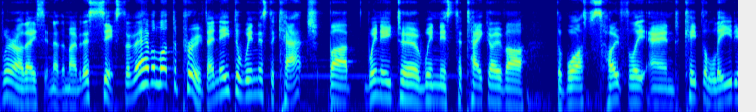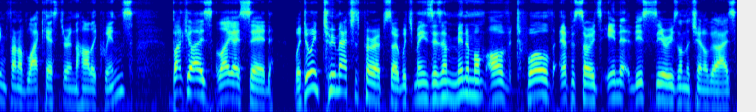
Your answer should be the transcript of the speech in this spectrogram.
where are they sitting at the moment? They're sixth, so they have a lot to prove. They need to win this to catch, but we need to win this to take over the Wasps, hopefully, and keep the lead in front of Leicester and the Harley Quinns. But guys, like I said, we're doing two matches per episode, which means there's a minimum of 12 episodes in this series on the channel, guys.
